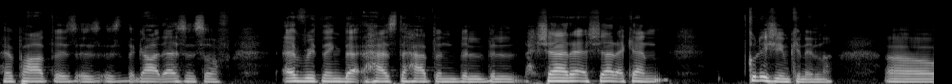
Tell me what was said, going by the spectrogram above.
هيب هوب is, is, is the god essence of everything that has to happen بال, بالشارع. الشارع كان كل شيء يمكن إلنا. آه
